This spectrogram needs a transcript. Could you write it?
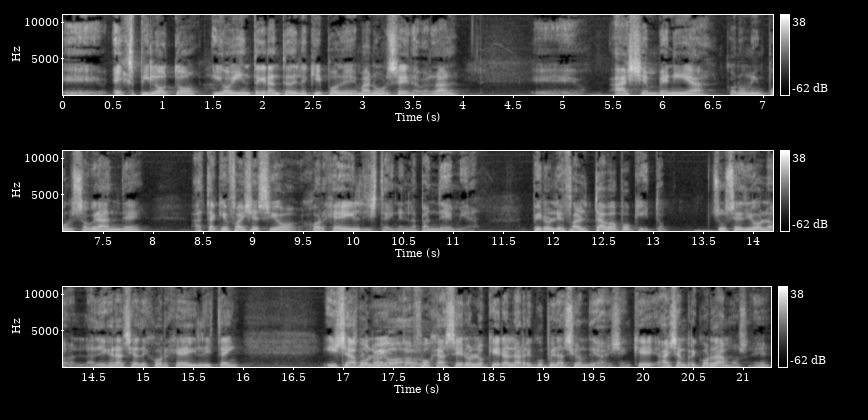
eh, ex piloto y hoy integrante del equipo de Manu Ursera, ¿verdad? Eh, Allen venía con un impulso grande hasta que falleció Jorge Hildestein en la pandemia, pero le faltaba poquito. Sucedió la, la desgracia de Jorge Hildestein y ya Se volvió a foja cero lo que era la recuperación de Allen. Que Allen, recordamos, ¿eh?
